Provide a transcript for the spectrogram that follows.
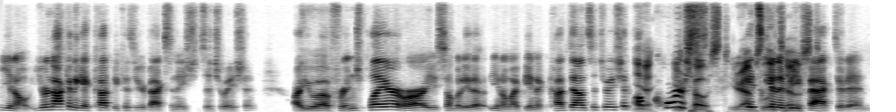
you know you're not going to get cut because of your vaccination situation are you a fringe player or are you somebody that you know might be in a cut down situation yeah, of course you're toast. You're it's going to be factored in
